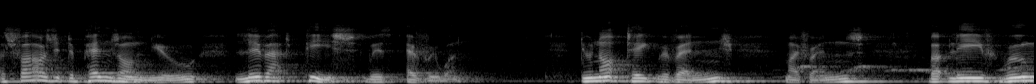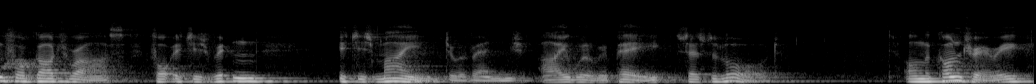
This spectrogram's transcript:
as far as it depends on you, live at peace with everyone. Do not take revenge, my friends, but leave room for God's wrath, for it is written, It is mine to avenge, I will repay, says the Lord. On the contrary,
